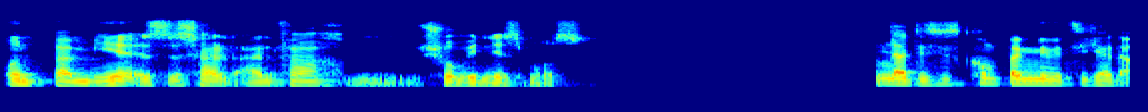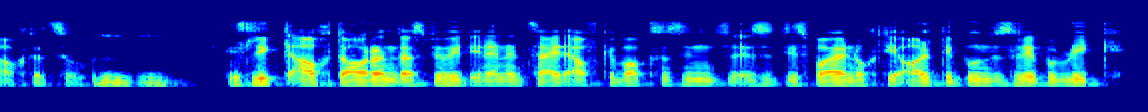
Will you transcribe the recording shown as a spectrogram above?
Und bei mir ist es halt einfach Chauvinismus. Na, das ist, kommt bei mir mit Sicherheit auch dazu. Mhm. Das liegt auch daran, dass wir heute in einer Zeit aufgewachsen sind, also das war ja noch die alte Bundesrepublik,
